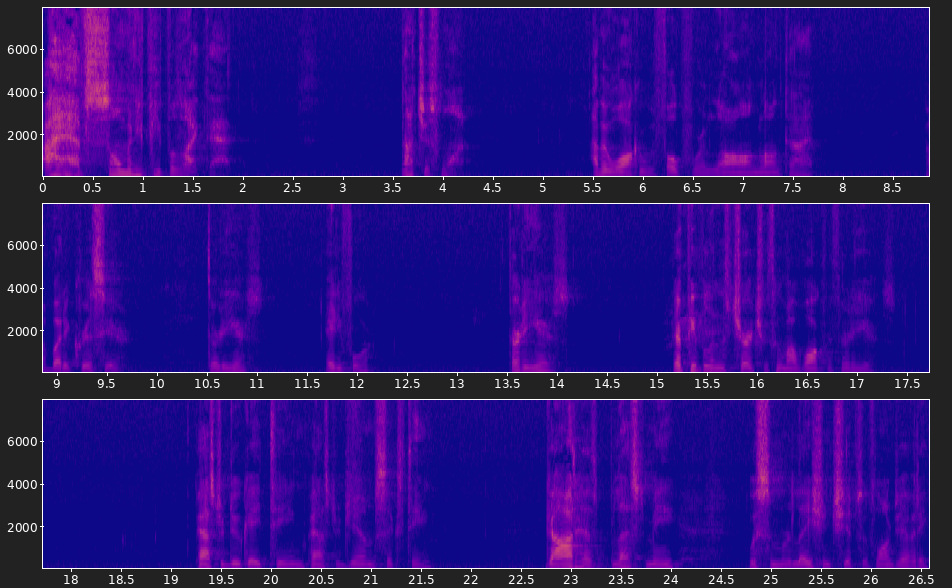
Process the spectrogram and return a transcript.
I have so many people like that. Not just one. I've been walking with folk for a long, long time. My buddy Chris here. 30 years? 84? 30 years. There are people in this church with whom I walked for 30 years. Pastor Duke, 18. Pastor Jim, 16. God has blessed me with some relationships of longevity,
